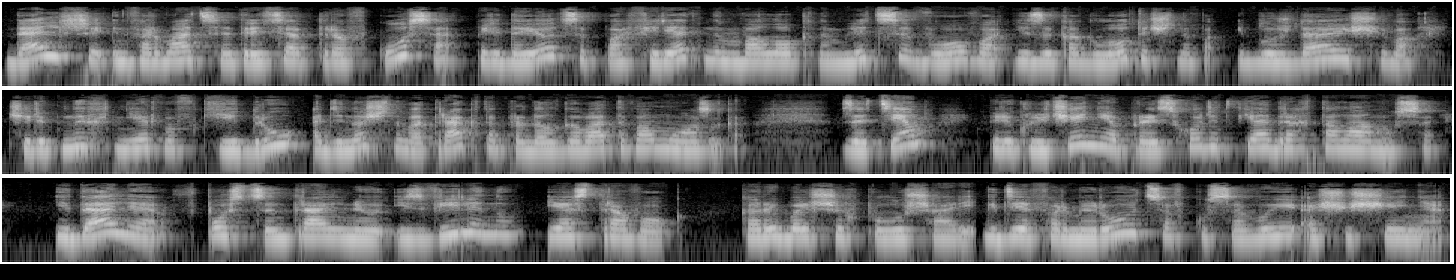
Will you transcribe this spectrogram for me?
Дальше информация от рецептора вкуса передается по афферетным волокнам лицевого, языкоглоточного и блуждающего черепных нервов к ядру одиночного тракта продолговатого мозга. Затем переключение происходит в ядрах таламуса и далее в постцентральную извилину и островок, коры больших полушарий, где формируются вкусовые ощущения.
